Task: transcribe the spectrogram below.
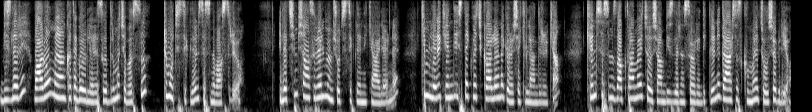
Bizleri var olmayan kategorilere sığdırma çabası tüm otistiklerin sesini bastırıyor. İletişim şansı verilmemiş otistiklerin hikayelerini kimileri kendi istek ve çıkarlarına göre şekillendirirken kendi sesimizi aktarmaya çalışan bizlerin söylediklerini değersiz kılmaya çalışabiliyor.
